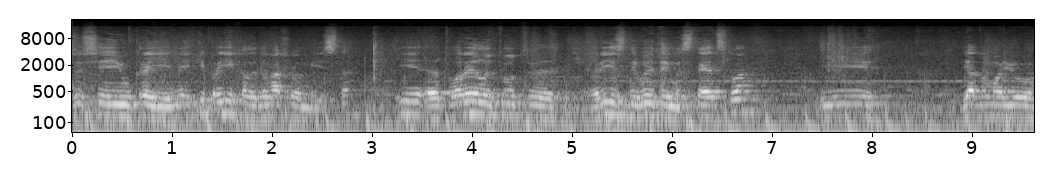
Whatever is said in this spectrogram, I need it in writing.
з усієї України, які приїхали до нашого міста і е, творили тут різні види мистецтва. І я думаю,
